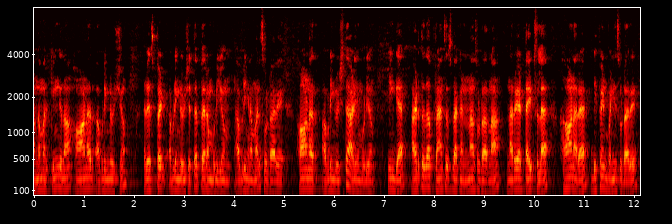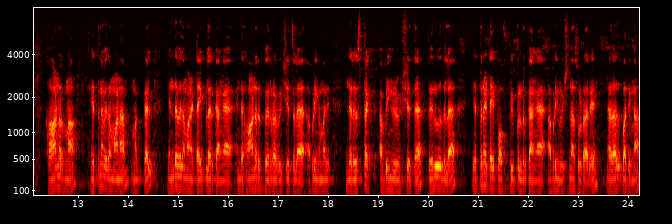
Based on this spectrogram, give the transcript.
அந்த மாதிரி கிங்கு தான் ஹானர் அப்படிங்கிற விஷயம் ரெஸ்பெக்ட் அப்படிங்கிற விஷயத்த பெற முடியும் அப்படிங்கிற மாதிரி சொல்கிறாரு ஹானர் அப்படிங்கிற விஷயத்த அடைய முடியும். இங்கே அடுத்ததாக ஃப்ரான்சிஸ் பேக்கன் என்ன சொல்கிறாருன்னா நிறைய டைப்ஸில் ஹானரை டிஃபைன் பண்ணி சொல்கிறாரு ஹானர்னால் எத்தனை விதமான மக்கள் எந்த விதமான டைப்பில் இருக்காங்க இந்த ஹானர் பெறுற விஷயத்தில் அப்படிங்கிற மாதிரி இந்த ரெஸ்பெக்ட் அப்படிங்கிற விஷயத்த பெறுவதில் எத்தனை டைப் ஆஃப் பீப்புள் இருக்காங்க அப்படிங்கிற விஷயம் தான் சொல்கிறாரு அதாவது பார்த்திங்கன்னா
